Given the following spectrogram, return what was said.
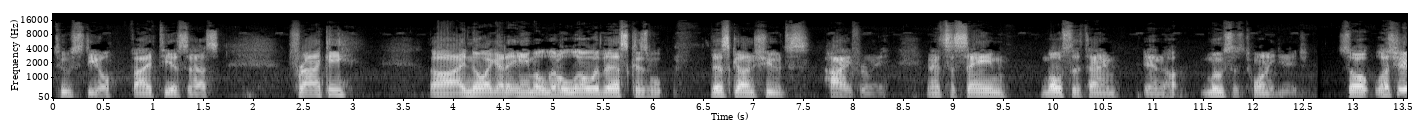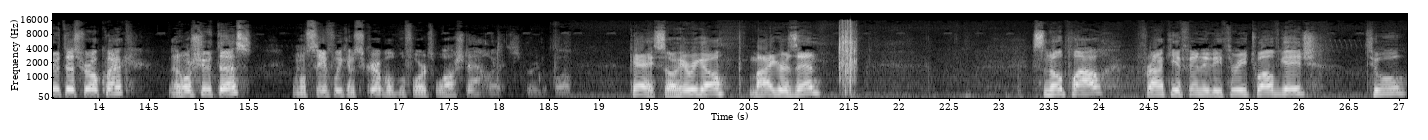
two steel, five TSS. Franchi, uh, I know I got to aim a little low with this because this gun shoots high for me. And it's the same most of the time in Moose's 20 gauge. So let's shoot this real quick, then we'll shoot this, and we'll see if we can scribble before it's washed out. Okay, so here we go. Migra's in. Snowplow, Franchi Affinity 3 12 gauge, two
